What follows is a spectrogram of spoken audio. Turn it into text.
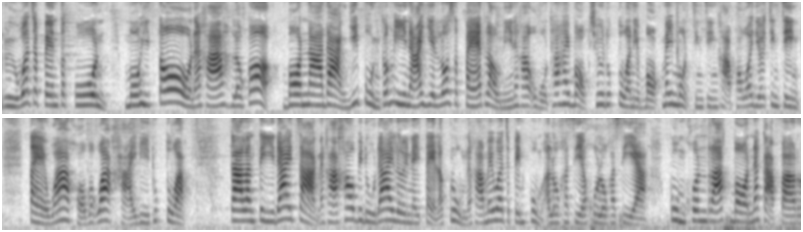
หรือว่าจะเป็นตระกูลโมฮิโต้นะคะ แล้วก็บอนนาด่างญี่ปุ่นก็มีนะเยลโล่สเปซเหล่านี้นะคะ โอ้โห ถ้าให้บอกชื่อทุกตัวเนี่ยบอกไม่หมดจริง ๆ ค่ะ เพราะว่าเยอะจริง ๆ แต่ว่าขอบอกว่าขายดีทุกตัว การันตีได้จากนะคะ เข้าไปดูได้เลยในแต่ละกลุ่มนะคะ ไม่ว่าจะเป็นกลุ่มอโลคาเซียโคโลคาเซีย กลุ่มคนรักบอลหน้ากากฟาโร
